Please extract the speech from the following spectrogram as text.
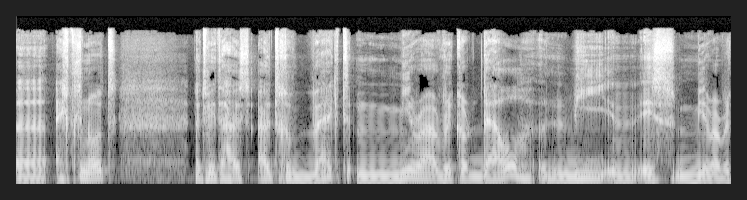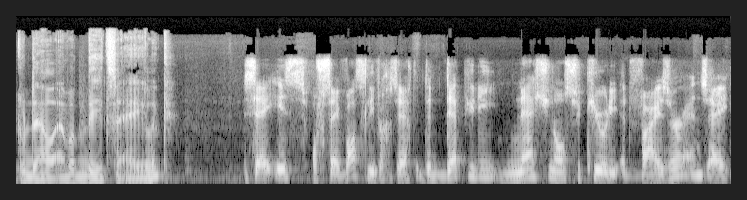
uh, echtgenoot het Witte Huis uitgewerkt. Mira Ricardel. Wie is Mira Ricardel en wat deed ze eigenlijk? Zij is, of zij was liever gezegd, de Deputy National Security Advisor. En zij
